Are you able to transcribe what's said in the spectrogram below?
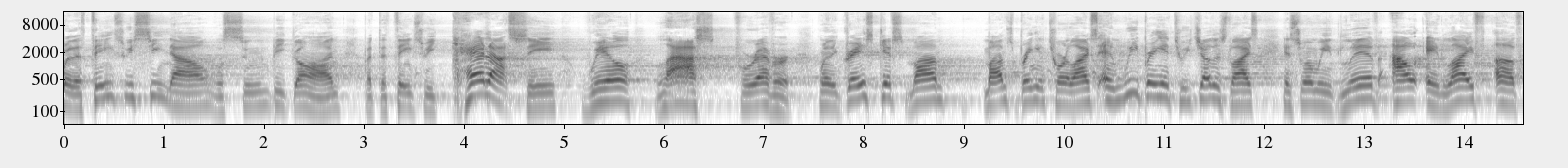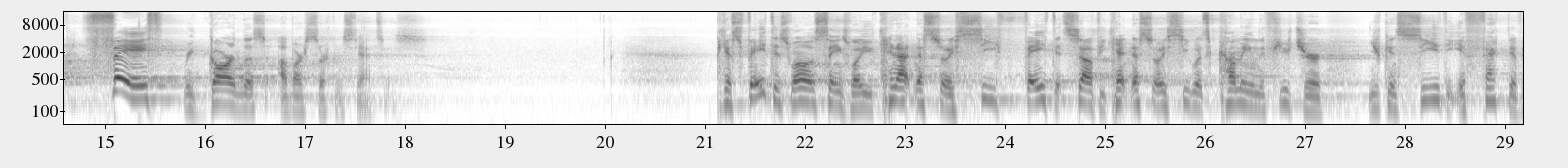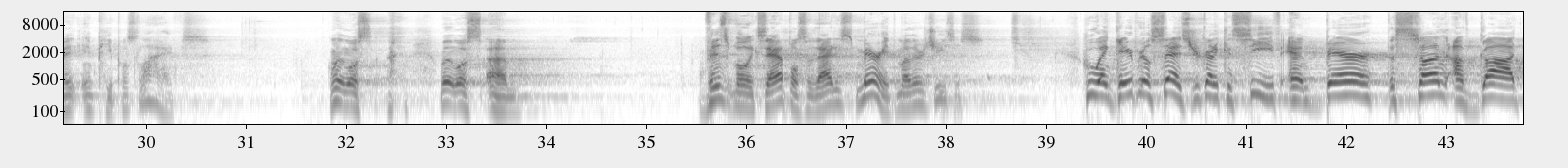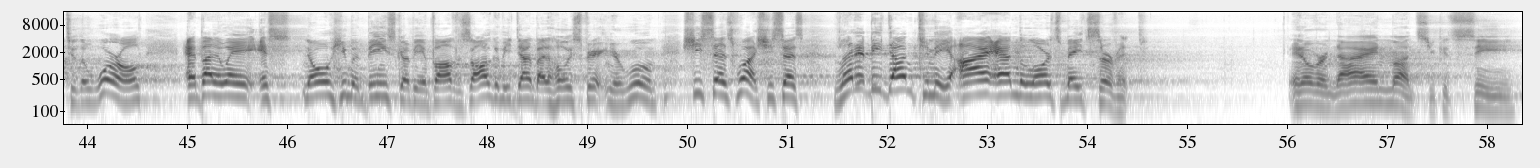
For the things we see now will soon be gone, but the things we cannot see will last forever. One of the greatest gifts mom, moms bring into our lives and we bring into each other's lives is when we live out a life of faith regardless of our circumstances. Because faith is one of those things, well, you cannot necessarily see faith itself, you can't necessarily see what's coming in the future, you can see the effect of it in people's lives. One of the most, one of the most um, visible examples of that is Mary, the mother of Jesus, who, when Gabriel says, You're going to conceive and bear the Son of God to the world, and by the way, it's no human being's going to be involved. It's all going to be done by the Holy Spirit in your womb. She says what? She says, Let it be done to me. I am the Lord's maid servant. In over nine months, you could see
